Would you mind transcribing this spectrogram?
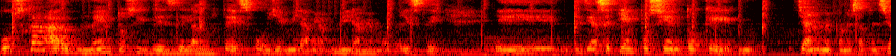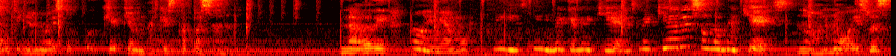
Busca argumentos y desde la adultez, oye, mira, mira mi amor, este, eh, desde hace tiempo siento que ya no me pones atención, que ya no esto, ¿qué, qué onda? ¿Qué está pasando? Nada de, ay, mi amor, dime que me quieres, ¿me quieres o no me quieres? No, no, eso es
